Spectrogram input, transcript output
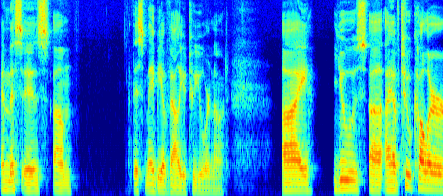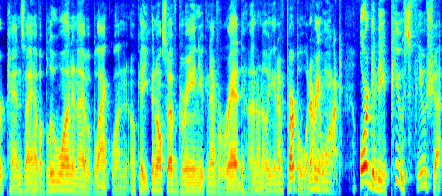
and this is, um, this may be of value to you or not. I use, uh, I have two color pens. I have a blue one and I have a black one. Okay, you can also have green, you can have red, I don't know, you can have purple, whatever you want. Organdy, puce, fuchsia.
